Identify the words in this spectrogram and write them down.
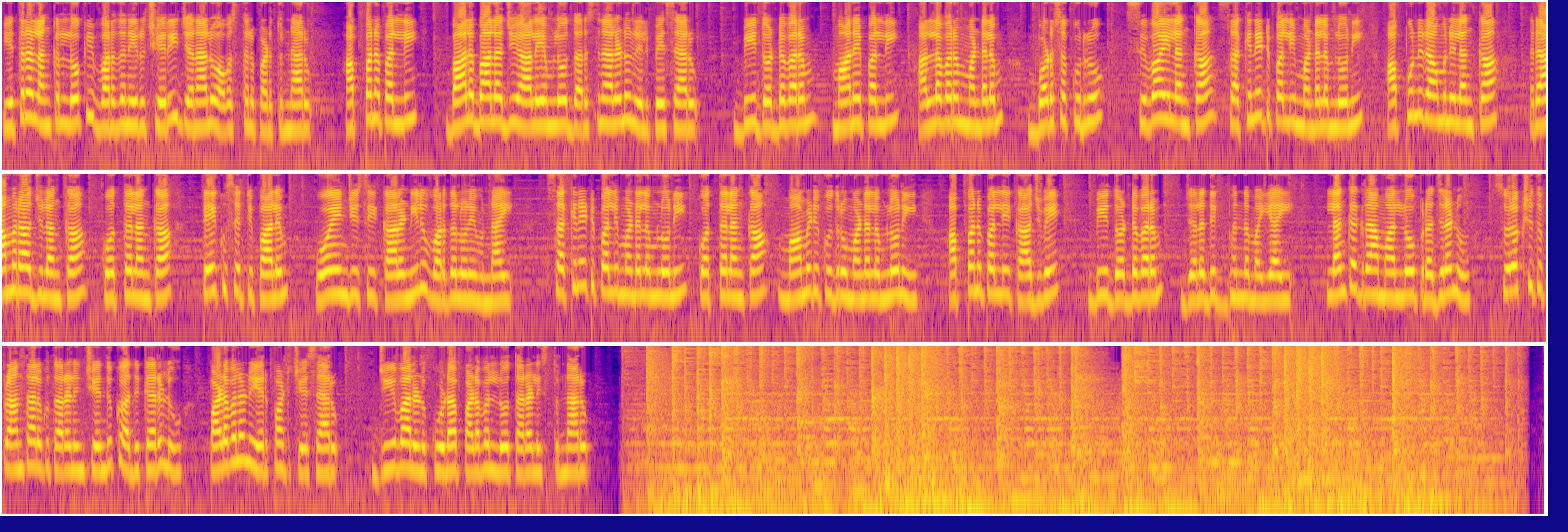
ఇతర లంకల్లోకి వరద నీరు చేరి జనాలు అవస్థలు పడుతున్నారు. అప్పనపల్లి బాలబాలాజీ ఆలయంలో దర్శనాలను నిలిపేశారు. బి దొడ్డవరం మానేపల్లి అల్లవరం మండలం బొడసకుర్రు శివాయి లంక సకినేటిపల్లి మండలంలోని అప్పునిరాముని లంక రామరాజు లంక కొత్త లంక టేకుశెట్టిపాలెం ఓఎన్జీసీ కాలనీలు వరదలోనే ఉన్నాయి. సకినేటిపల్లి మండలంలోని కొత్తలంక మామిడి కుదురు మండలంలోని అప్పనపల్లి కాజువే బి దొడ్డవరం జలదిగ్బంధమయ్యాయి. లంక గ్రామాల్లో ప్రజలను సురక్షిత ప్రాంతాలకు తరలించేందుకు అధికారులు పడవలను ఏర్పాటు చేశారు. జీవాలను కూడా పడవల్లో తరలిస్తున్నారు.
